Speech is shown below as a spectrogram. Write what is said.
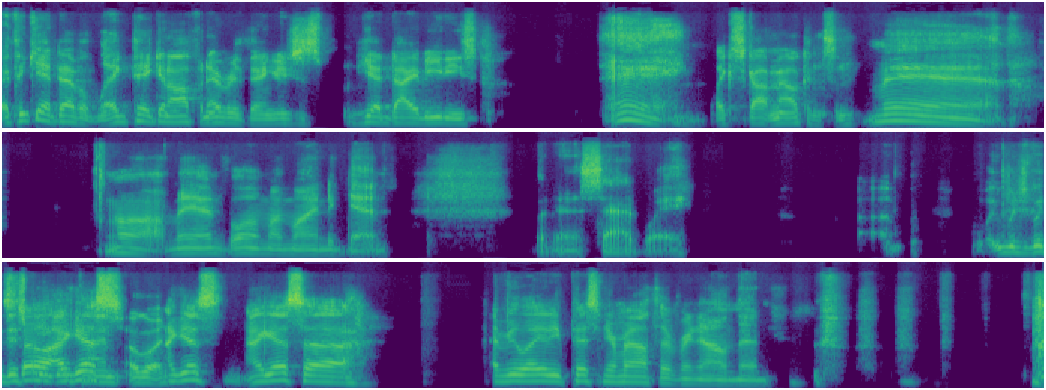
I think he had to have a leg taken off and everything. He's just he had diabetes, Dang, like Scott Malkinson. man. Oh man, blowing my mind again, but in a sad way. Would, would this So be I guess- time? Oh, go ahead. I guess. I guess. Uh, have your lady piss in your mouth every now and then.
